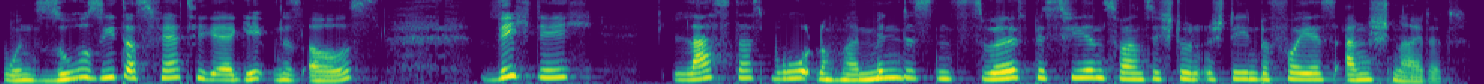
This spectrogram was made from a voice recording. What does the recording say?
Und so sieht das fertige Ergebnis aus. Wichtig, lasst das Brot nochmal mindestens 12 bis 24 Stunden stehen, bevor ihr es anschneidet.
